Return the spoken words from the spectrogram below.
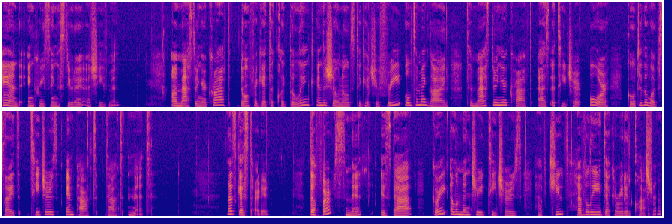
and increasing student achievement. On mastering your craft, don't forget to click the link in the show notes to get your free ultimate guide to mastering your craft as a teacher or go to the website teachersimpact.net. Let's get started. The first myth is that great elementary teachers have cute, heavily decorated classrooms.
